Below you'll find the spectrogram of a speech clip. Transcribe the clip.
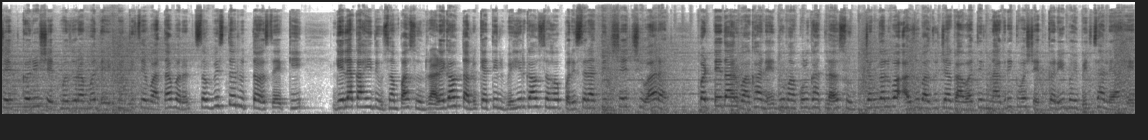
शेतकरी शेतमजुरांमध्ये भीतीचे वातावरण. सविस्तर वृत्त असे की गेल्या काही दिवसांपासून राळेगाव तालुक्यातील विहिरगावसह परिसरातील शेत शिवारात पट्टेदार वाघाने धुमाकूळ घातला असून जंगल व आजूबाजूच्या गावातील नागरिक व शेतकरी भयभीत झाले आहेत.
